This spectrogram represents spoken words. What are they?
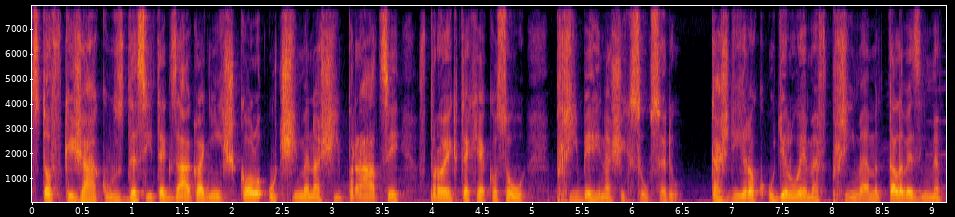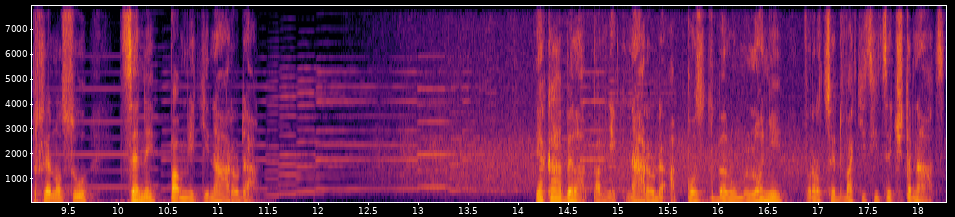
Stovky žáků z desítek základních škol učíme naší práci v projektech, jako jsou příběhy našich sousedů. Každý rok udělujeme v přímém televizním přenosu ceny paměti národa. Jaká byla paměť národa a postbelum loni v roce 2014?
